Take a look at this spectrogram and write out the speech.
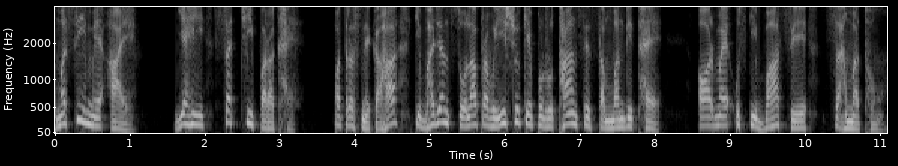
मसीह में आए? यही सच्ची परख है। पत्रस ने कहा कि भजन 16 प्रभु यीशु के पुनरुत्थान से संबंधित है और मैं उसकी बात से सहमत हूँ।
